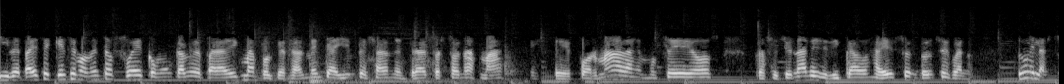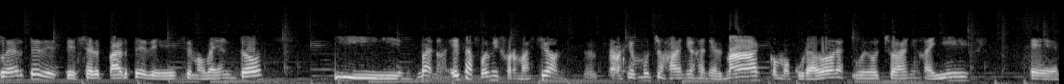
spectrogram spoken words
y me parece que ese momento fue como un cambio de paradigma porque realmente ahí empezaron a entrar personas más este, formadas en museos profesionales dedicados a eso entonces bueno tuve la suerte de ser parte de ese momento y bueno, esa fue mi formación. Trabajé muchos años en el MAC como curadora, estuve ocho años allí. Eh,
